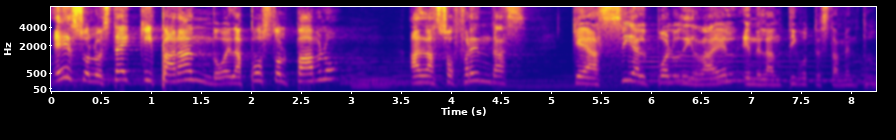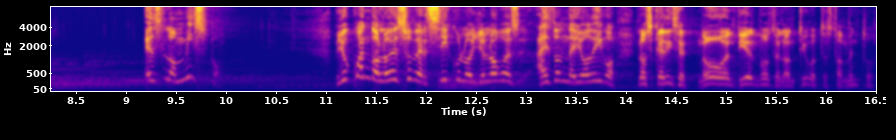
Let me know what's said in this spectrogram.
eso lo está equiparando el apóstol Pablo a las ofrendas que hacía el pueblo de Israel en el Antiguo Testamento. Es lo mismo. Yo cuando leo ese versículo, yo luego es, ahí es donde yo digo, los que dicen, no, el diezmo es del Antiguo Testamento.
